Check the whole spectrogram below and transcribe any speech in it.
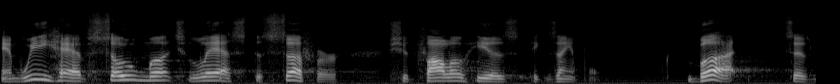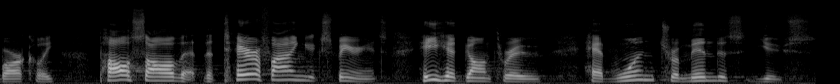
and we have so much less to suffer should follow his example. But, says Barclay, Paul saw that the terrifying experience he had gone through had one tremendous use.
